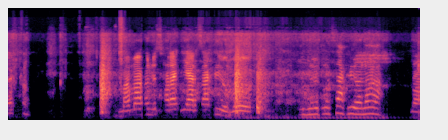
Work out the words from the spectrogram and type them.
অ্যাকশন মামা খালু ছাড়া কি আর চাকরি হব এই জন্য তোমার চাকরি হয় না না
